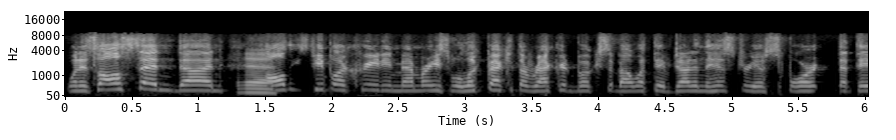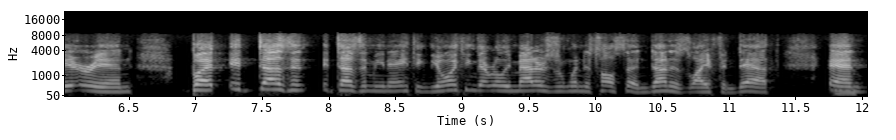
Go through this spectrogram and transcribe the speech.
When it's all said and done, Yeah. all these people are creating memories. We'll look back at the record books about what they've done in the history of sport that they are in, but it doesn't it doesn't mean anything. The only thing that really matters is when it's all said and done is life and death. And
